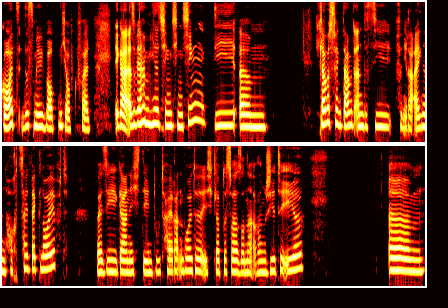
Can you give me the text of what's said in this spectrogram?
Gott, das ist mir überhaupt nicht aufgefallen. Egal, also wir haben hier Xing Xing Xing, die, ähm ich glaube, es fängt damit an, dass sie von ihrer eigenen Hochzeit wegläuft, weil sie gar nicht den Dude heiraten wollte. Ich glaube, das war so 'ne arrangierte Ehe. Ähm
